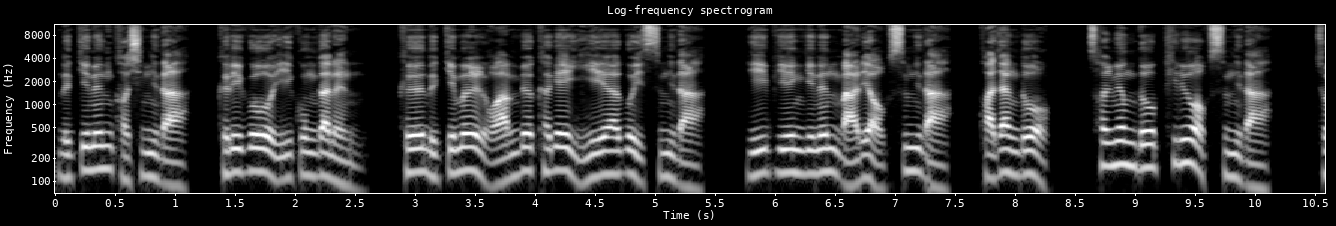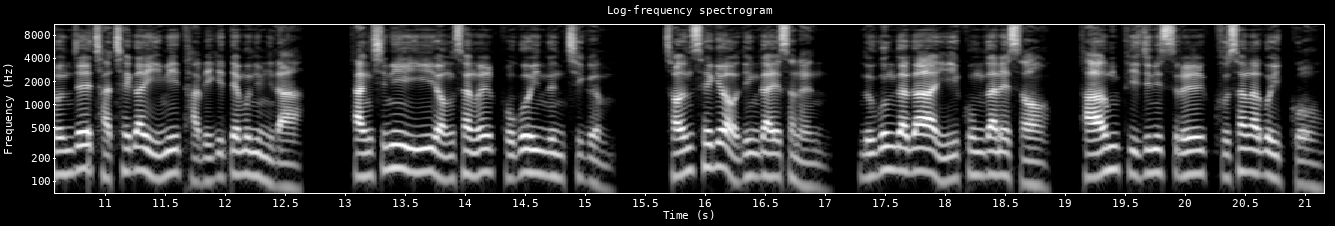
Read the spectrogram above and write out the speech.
느끼는 것입니다. 그리고 이 공간은 그 느낌을 완벽하게 이해하고 있습니다. 이 비행기는 말이 없습니다. 과장도 설명도 필요 없습니다. 존재 자체가 이미 답이기 때문입니다. 당신이 이 영상을 보고 있는 지금 전 세계 어딘가에서는 누군가가 이 공간에서 다음 비즈니스를 구상하고 있고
